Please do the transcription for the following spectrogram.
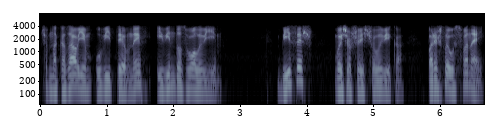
щоб наказав їм увійти в них, і він дозволив їм. Біси ж, вийшовши із чоловіка, перейшли у свиней,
